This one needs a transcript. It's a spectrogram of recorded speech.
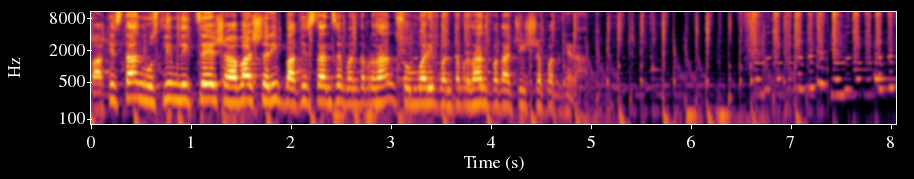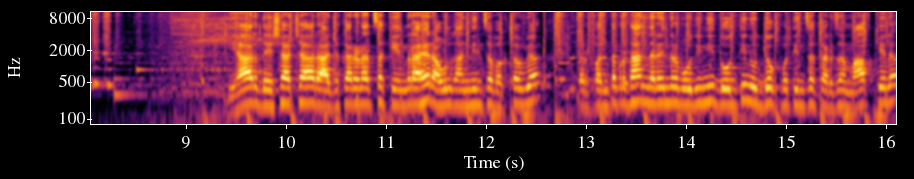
पाकिस्तान मुस्लिम लीगचे शहबाज शरीफ पाकिस्तानचे पंतप्रधान. सोमवारी पंतप्रधान पदाची शपथ घेणार. बिहार देशाच्या राजकारणाचं केंद्र आहे राहुल गांधींचं वक्तव्य. तर पंतप्रधान नरेंद्र मोदींनी दोन तीन उद्योगपतींचं कर्ज माफ केलं.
